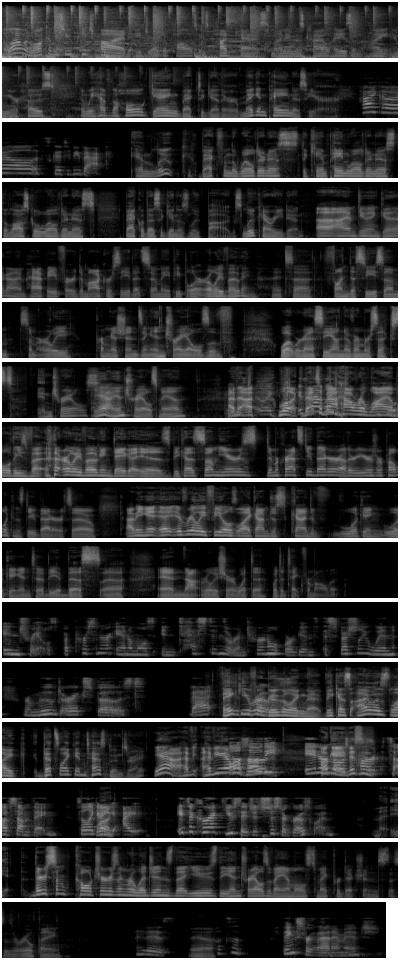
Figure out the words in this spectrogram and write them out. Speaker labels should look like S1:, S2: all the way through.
S1: Hello and welcome to Peach Pod, a Georgia politics podcast. My name is Kyle Hayes and I am your host, and we have the whole gang back together. Megan Payne is here.
S2: Hi, Kyle. It's good to be back.
S1: And Luke, back from the wilderness, the campaign wilderness, the law school wilderness. Back with us again is Luke Boggs. Luke, how are you doing?
S3: Uh, I am doing good. I'm happy for democracy that so many people are early voting. It's uh, fun to see some some early permissions and entrails of what we're going to see on November 6th.
S1: Entrails?
S3: Yeah, entrails, man. I, I,
S2: like,
S3: look, that's
S2: that
S3: about
S2: like
S3: how reliable these vo- early voting data is because some years Democrats do better, other years Republicans do better. So, I mean, it, it really feels like I'm just kind of looking looking into the abyss uh, and not really sure what to what to take from all of it.
S2: Entrails, a person or animal's intestines or internal organs, especially when removed or exposed. That
S1: Thank
S2: is
S1: you for. Googling that because I was like, that's like intestines, right?
S3: Yeah, have you have you ever
S2: Also,
S3: heard?
S2: the innermost
S3: this is-
S2: parts of something. So, like,
S3: Look.
S2: I, I, it's a correct usage. It's just a gross one.
S3: There's some cultures and religions that use the entrails of animals to make predictions. This is a real thing.
S2: It is.
S3: Yeah,
S2: That's a. Thanks for that image.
